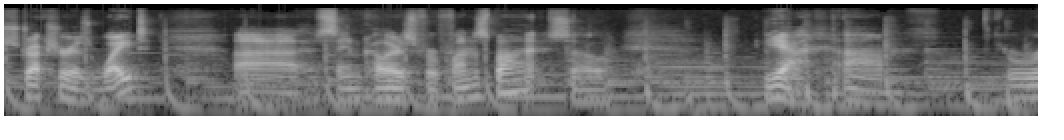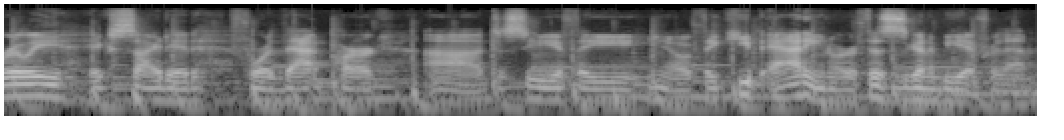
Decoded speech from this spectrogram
structure is white. Uh, same colors for Fun Spot. So yeah, um, really excited for that park uh, to see if they, you know, if they keep adding or if this is going to be it for them.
